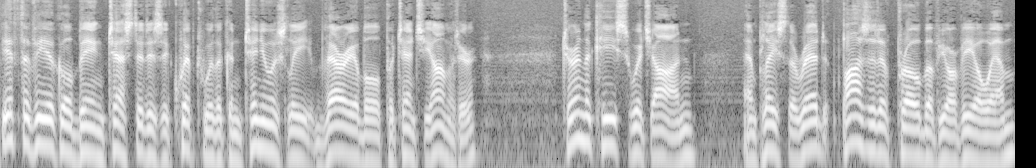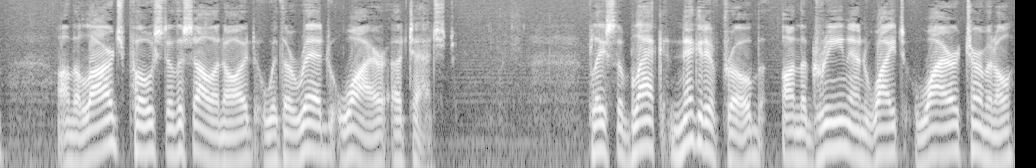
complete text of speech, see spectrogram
If the vehicle being tested is equipped with a continuously variable potentiometer, turn the key switch on and place the red positive probe of your VOM on the large post of the solenoid with a red wire attached. Place the black negative probe on the green and white wire terminal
